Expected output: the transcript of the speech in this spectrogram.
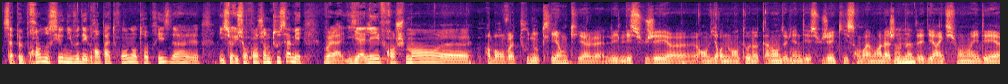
ça peut prendre aussi au niveau des grands patrons d'entreprise là ils sont, ils sont conscients de tout ça, mais voilà, y aller franchement. Euh... Ah bon, on voit tous nos clients qui, euh, les, les sujets euh, environnementaux notamment, deviennent des sujets qui sont vraiment à l'agenda mm -hmm. des directions et des.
